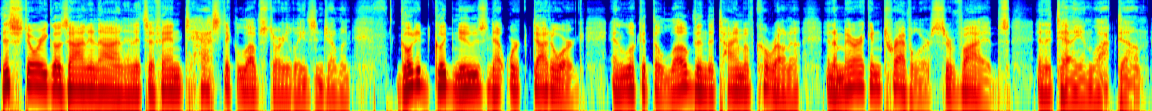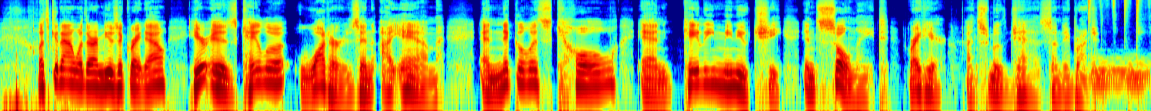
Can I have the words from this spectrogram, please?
This story goes on and on, and it's a fantastic love story, ladies and gentlemen. Go to goodnewsnetwork.org and look at the love in the time of Corona. An American traveler survives an Italian lockdown. Let's get on with our music right now. Here is Kayla Waters and I Am, and Nicholas Cole and Chieli Minucci in Soulmate, right here on Smooth Jazz Sunday Brunch.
